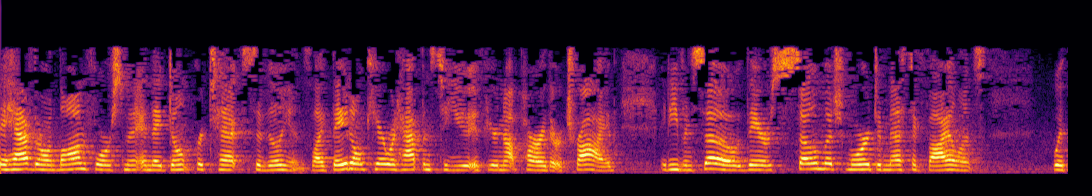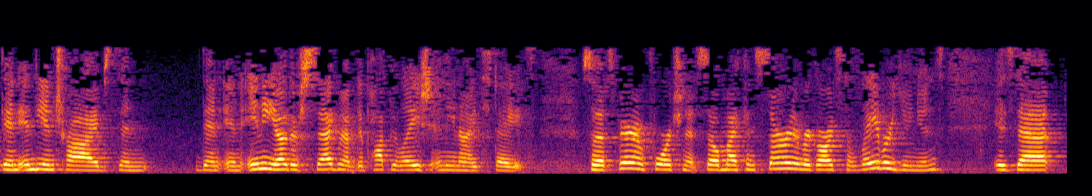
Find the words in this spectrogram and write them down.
They have their own law enforcement and they don't protect civilians. Like they don't care what happens to you if you're not part of their tribe and even so, there's so much more domestic violence within Indian tribes than than in any other segment of the population in the United States. So that's very unfortunate. So my concern in regards to labor unions is that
